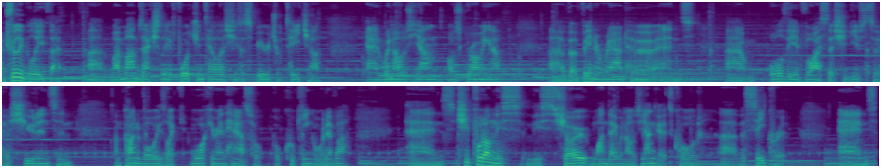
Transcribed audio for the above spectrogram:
I truly believe that. Uh, my mum's actually a fortune teller. She's a spiritual teacher, and when I was young, I was growing up. Uh, I've been around her and um, all the advice that she gives to her students, and I'm kind of always like walking around the house or, or cooking or whatever. And she put on this this show one day when I was younger. It's called uh, The Secret, and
